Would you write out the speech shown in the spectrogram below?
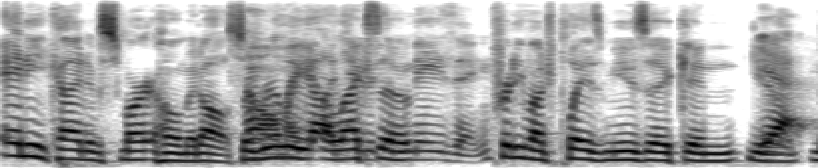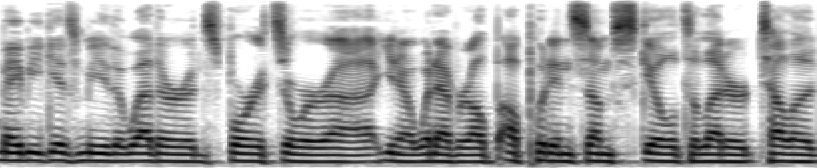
any kind of smart home at all. So oh really, God, Alexa amazing. pretty much plays music and you yeah. know maybe gives me the weather and sports or uh, you know whatever. I'll I'll put in some skill to let her tell a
